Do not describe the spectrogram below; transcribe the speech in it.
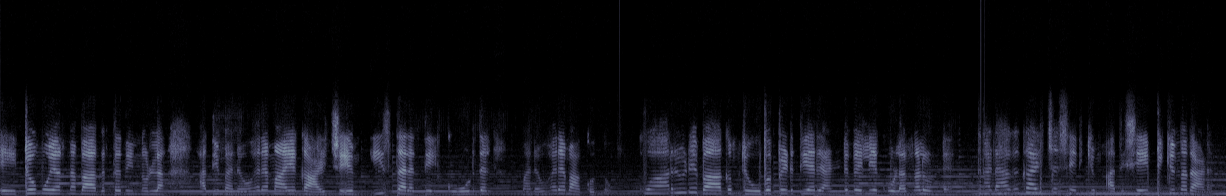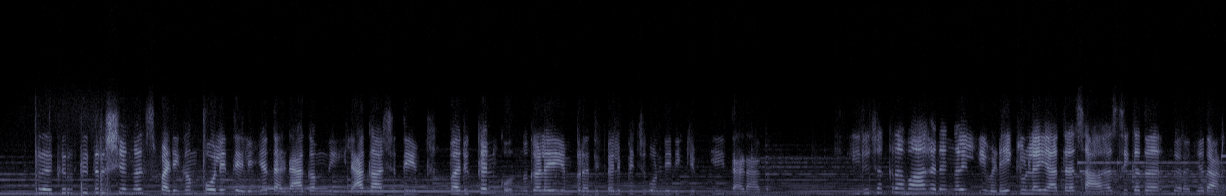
ഏറ്റവും ഉയർന്ന ഭാഗത്ത് നിന്നുള്ള അതിമനോഹരമായ കാഴ്ചയും ഈ സ്ഥലത്തെ കൂടുതൽ മനോഹരമാക്കുന്നു. ക്വാറിയുടെ ഭാഗം രൂപപ്പെടുത്തിയ രണ്ട് വലിയ കുളങ്ങളുണ്ട്. തടാക കാഴ്ച ശരിക്കും അതിശയിപ്പിക്കുന്നതാണ്. പ്രകൃതി ദൃശ്യങ്ങൾ സ്ഫടികം പോലെ തെളിഞ്ഞ തടാകം നീലാകാശത്തെയും പരുക്കൻ കുന്നുകളെയും പ്രതിഫലിപ്പിച്ചുകൊണ്ടിരിക്കും ഈ തടാകം. ഇരുചക്ര വാഹനങ്ങളിൽ ഇവിടേക്കുള്ള യാത്ര സാഹസികത നിറഞ്ഞതാണ്.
